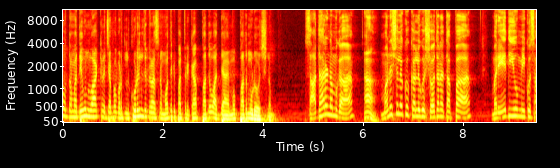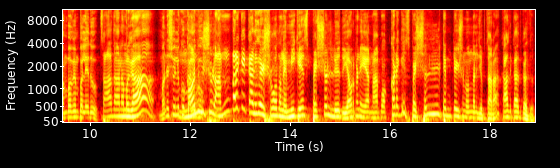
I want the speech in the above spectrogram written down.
చూద్దామా దేవుని వాక్యం చెప్పబడుతుంది. కురిందుడు రాసిన మొదటి పత్రిక పదో అధ్యాయము పదమూడు వచ్చినము సాధారణముగా మనుషులకు కలుగు శోధన తప్ప మరి ఏది మీకు సంభవింపలేదు. సాధారణముగా మనుషులకు మనుషులు అందరికీ కలిగే శోధన. మీకేం స్పెషల్ లేదు. ఎవరికైనా "ఏ, నాకు ఒక్కడికి స్పెషల్ టెంప్టేషన్ ఉందని చెప్తారా? కాదు కాదు కాదు.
